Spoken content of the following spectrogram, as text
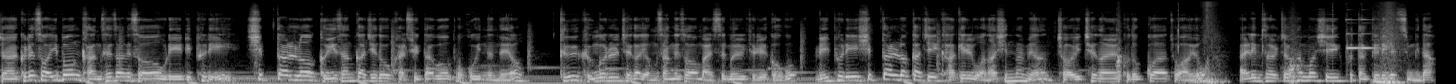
자, 그래서 이번 강세장에서 우리 리플이 10달러 그 이상까지도 갈 수 있다고 보고 있는데요. 그 근거를 제가 영상에서 말씀을 드릴 거고 리플이 10달러까지 가길 원하신다면 저희 채널 구독과 좋아요, 알림 설정 한 번씩 부탁드리겠습니다.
